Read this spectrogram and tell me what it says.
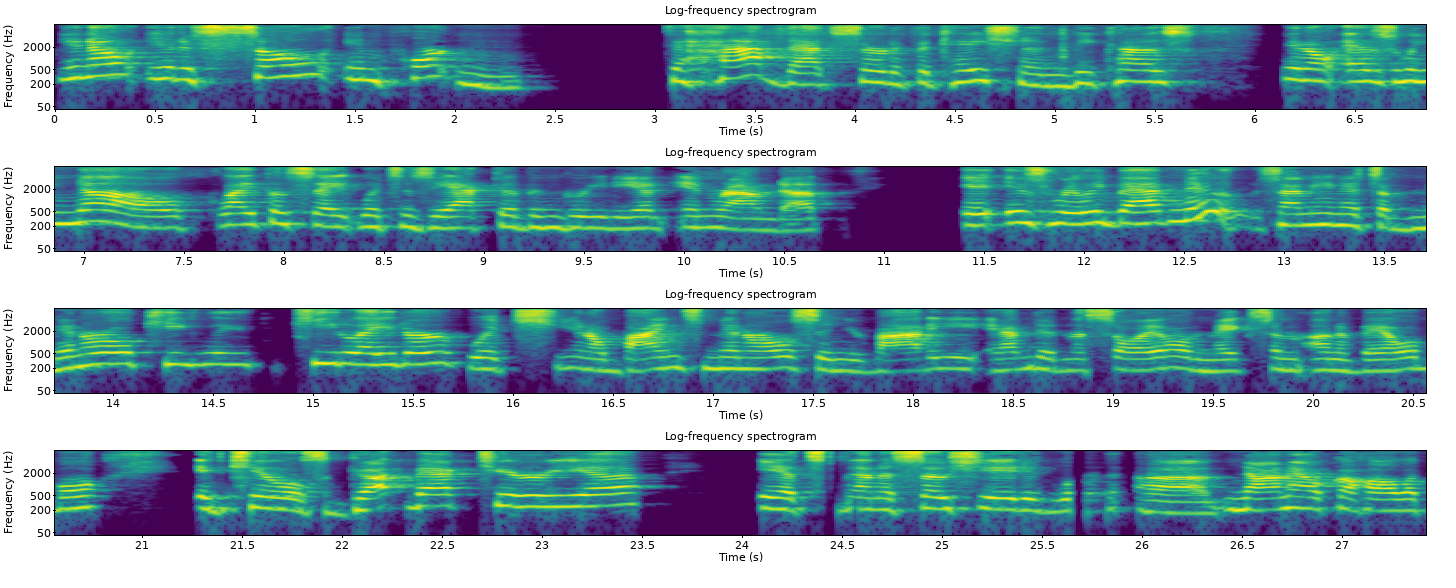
you know, it is so important to have that certification because you know, as we know, glyphosate, which is the active ingredient in Roundup, it is really bad news. I mean, it's a mineral chelator, which, you know, binds minerals in your body and in the soil and makes them unavailable. It kills gut bacteria. It's been associated with uh, non-alcoholic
